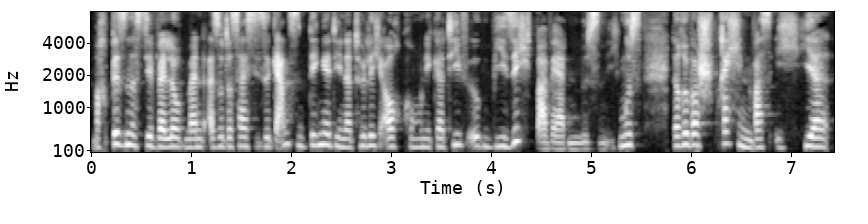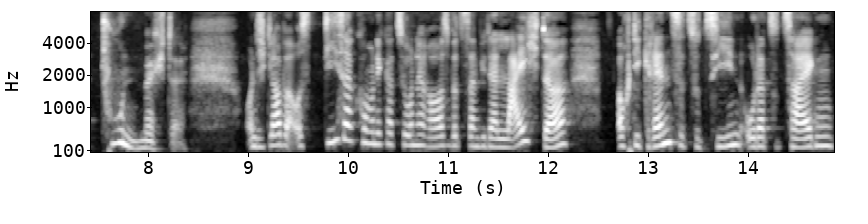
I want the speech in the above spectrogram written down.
mache Business Development. Also das heißt, diese ganzen Dinge, die natürlich auch kommunikativ irgendwie sichtbar werden müssen. Ich muss darüber sprechen, was ich hier tun möchte. Und ich glaube, aus dieser Kommunikation heraus wird es dann wieder leichter, auch die Grenze zu ziehen oder zu zeigen,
